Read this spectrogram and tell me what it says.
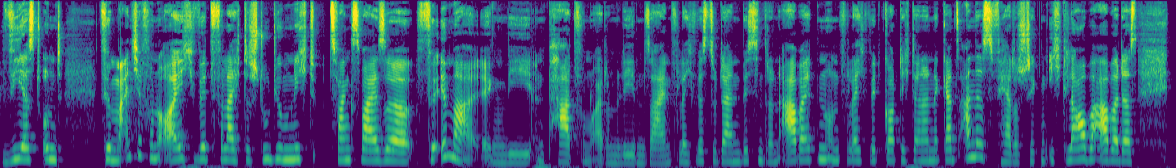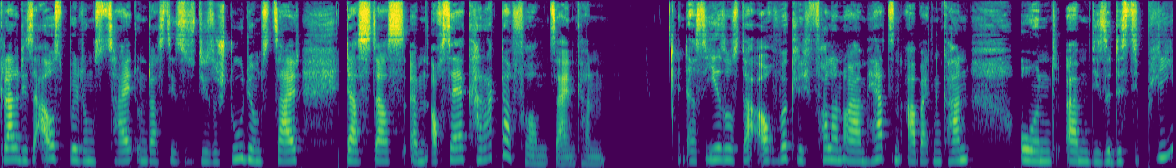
wirst. Und für manche von euch wird vielleicht das Studium nicht zwangsweise für immer irgendwie ein Part von eurem Leben sein. Vielleicht wirst du da ein bisschen dran arbeiten und vielleicht wird Gott dich dann eine ganz andere Sphäre schicken. Ich glaube aber, dass gerade diese Ausbildungszeit und dass diese, diese Studiumszeit, dass das ähm, auch sehr charakterformend sein kann dass Jesus da auch wirklich voll an eurem Herzen arbeiten kann und ähm, diese Disziplin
